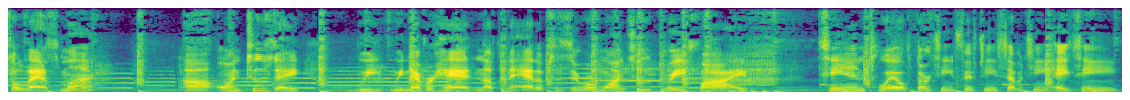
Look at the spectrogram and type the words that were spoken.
So last month, uh, on Tuesday, we, we never had nothing to add up to 0, 1, 2, 3, 5, 10, 12, 13, 15, 17, 18,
